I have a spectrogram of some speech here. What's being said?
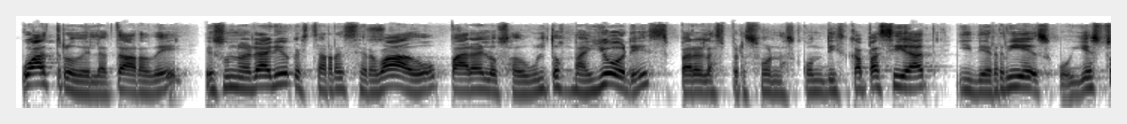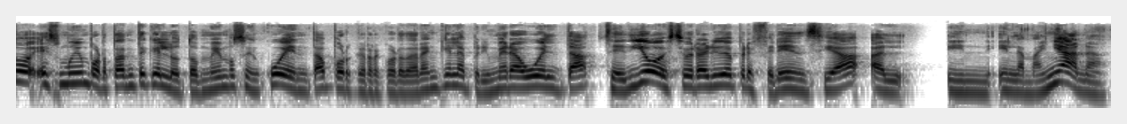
4 de la tarde. Es un horario que está reservado para los adultos mayores, para las personas con discapacidad y de riesgo. Y esto es muy importante que lo tomemos en cuenta porque recordarán que en la primera vuelta se dio este horario de preferencia en, la mañana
